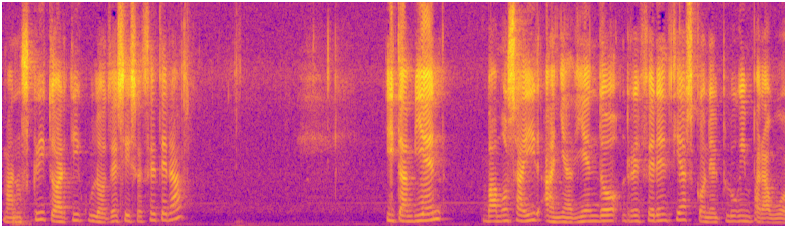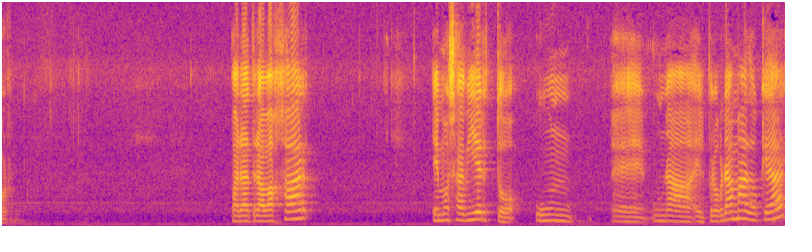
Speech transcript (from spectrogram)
manuscrito, artículo, tesis, etcétera. Y también vamos a ir añadiendo referencias con el plugin para Word. Para trabajar hemos abierto un, eh, el programa Doquear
